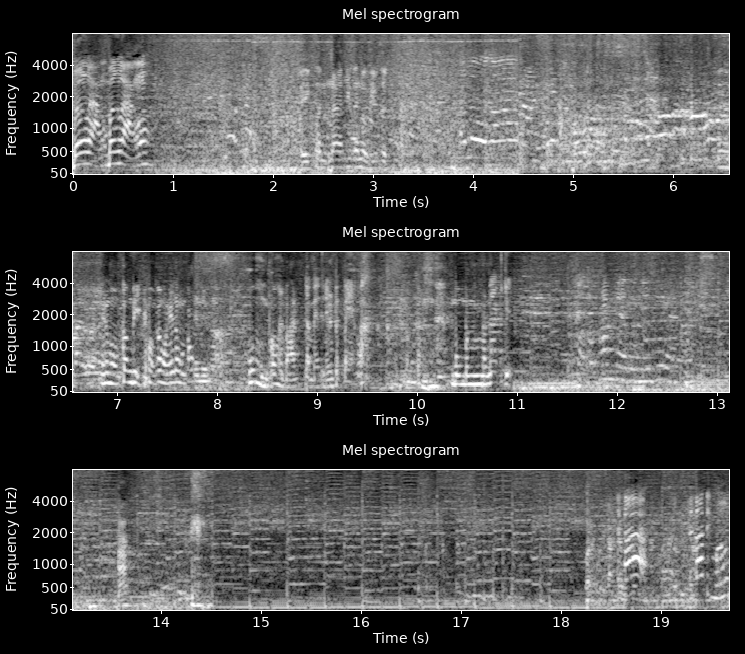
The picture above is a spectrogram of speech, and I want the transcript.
เบื้องหลังเบื้องหลังไอ้คนหน้าที่สนุกที่สุดนี่มองกล้องดิกล้องกล้องนี้ต้องกล้องพมึงกล้องไหนบ้านแต่แม่ตัวนี้แปลกว่ะมุมมันมันน่าเกลียดข้ามแกตรงนี้ด้วยนะไอ้ตาไอ้ตาติมึง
